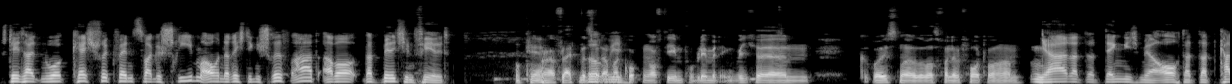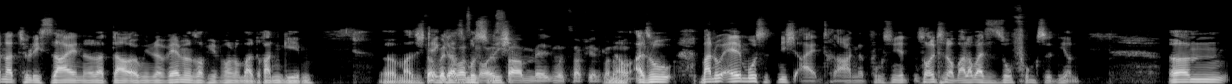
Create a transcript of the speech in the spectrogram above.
steht halt nur Cache-Frequenz zwar geschrieben, auch in der richtigen Schriftart, aber das Bildchen fehlt. Okay. Oder vielleicht müssen wir da Irgendwie. mal gucken, ob die ein Problem mit irgendwelchen Größen oder sowas von dem Foto haben. Ja, das, denke ich mir auch. Das, kann natürlich sein, ne, dass da irgendwie, da werden wir uns auf jeden Fall nochmal dran geben. Ähm, also ich Wenn denke, wir da das was muss Neues nicht. haben, melden wir uns auf jeden Fall. Genau. Also manuell muss es nicht eintragen. Das funktioniert, sollte normalerweise so funktionieren. Ähm,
